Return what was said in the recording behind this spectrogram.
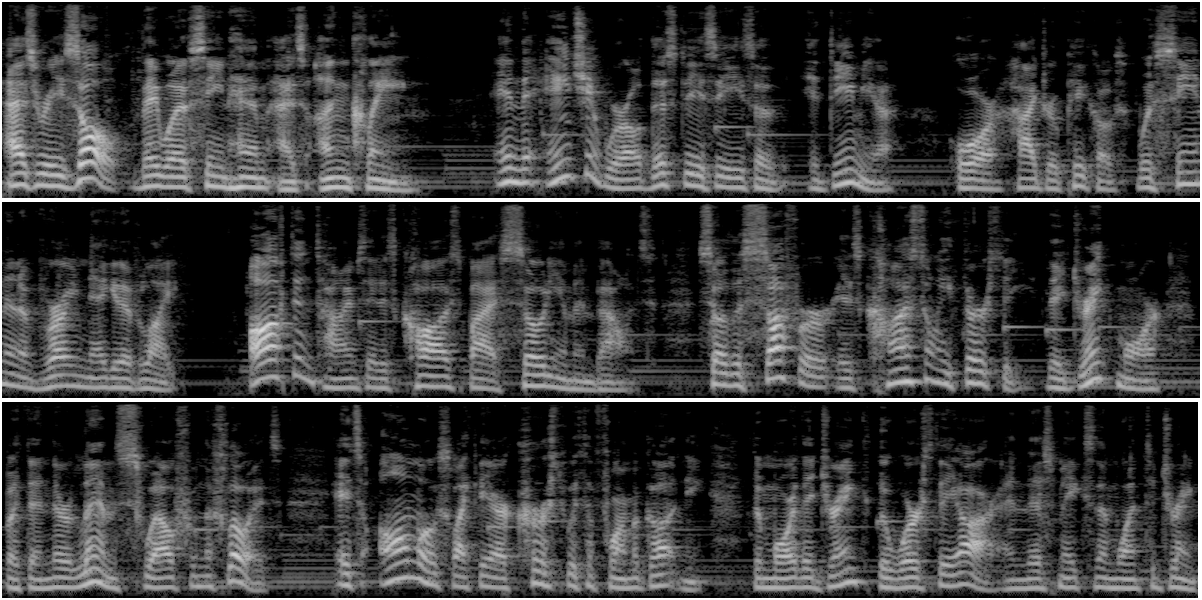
As a result, they would have seen him as unclean. In the ancient world, this disease of edemia, or hydropikos, was seen in a very negative light. Oftentimes, it is caused by a sodium imbalance. So the sufferer is constantly thirsty. They drink more, but then their limbs swell from the fluids. It's almost like they are cursed with a form of gluttony. The more they drink, the worse they are, and this makes them want to drink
